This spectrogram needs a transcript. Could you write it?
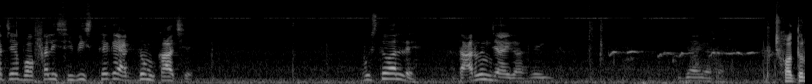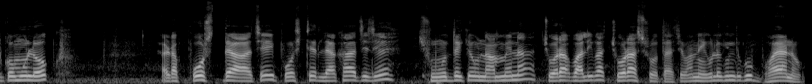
আছে, বকখালি সি বিচ থেকে একদম কাছে। বুঝতে পারলে? দারুণ জায়গা এই জায়গাটা। সতর্কমূলক একটা পোস্ট দেওয়া আছে। এই পোস্টে লেখা আছে যে সমুদ্রে কেউ নামবে না চোরা বালি বা চোরা স্রোত আছে। মানে এগুলো কিন্তু খুব ভয়ানক।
